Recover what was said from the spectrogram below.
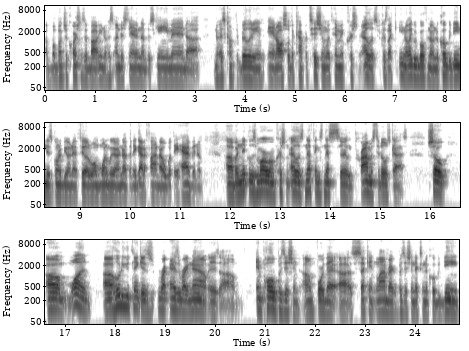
a bunch of questions about you know his understanding of this game and uh, you know his comfortability and, and also the competition with him and Christian Elliss because like you know like we both know, Nakobe Dean is going to be on that field one, one way or another. They got to find out what they have in him. Uh, but Nicholas Morrow and Christian Elliss, nothing's necessarily promised to those guys. So um, one, uh, who do you think is right as right now is um, in pole position um, for that uh, second linebacker position next to Nakobe Dean.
